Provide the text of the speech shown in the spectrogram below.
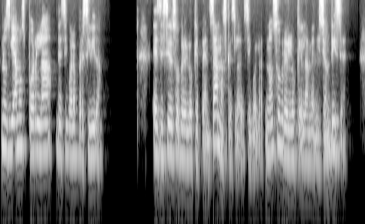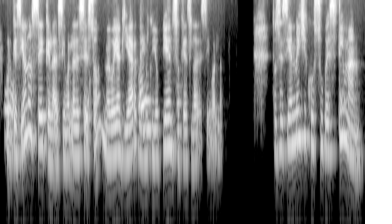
nos guiamos por la desigualdad percibida. Es decir, sobre lo que pensamos que es la desigualdad, no sobre lo que la medición dice. Porque si yo no sé que la desigualdad es eso, me voy a guiar de lo que yo pienso que es la desigualdad. Entonces, si en México subestiman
